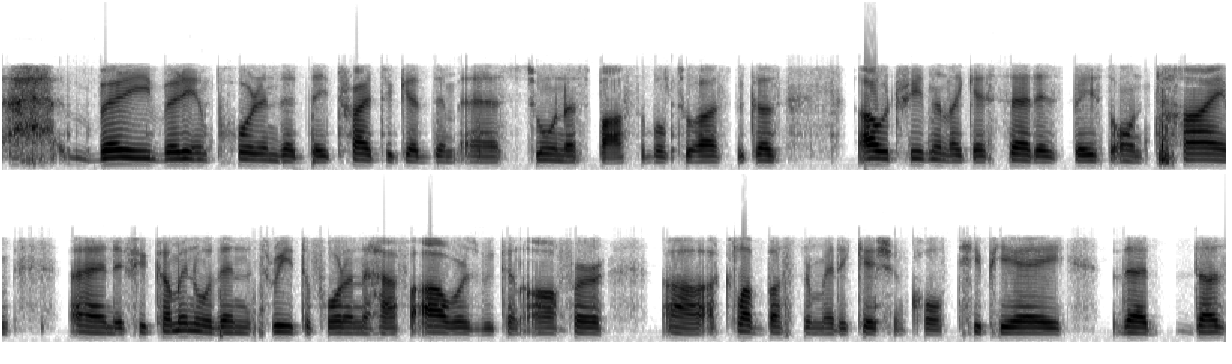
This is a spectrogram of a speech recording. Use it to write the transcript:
very, very important that they try to get them as soon as possible to us because our treatment, like I said, is based on time. And if you come in within three to four and a half hours, we can offer uh, a clot buster medication called TPA that does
